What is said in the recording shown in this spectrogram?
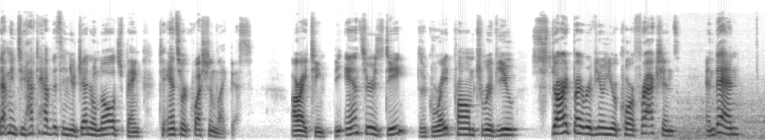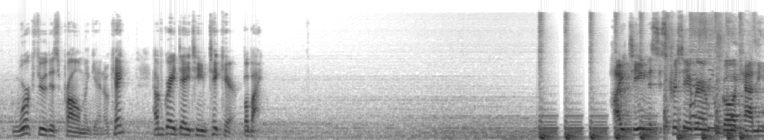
That means you have to have this in your general knowledge bank to answer a question like this. All right, team, the answer is D. It's a great problem to review. Start by reviewing your core fractions and then work through this problem again, okay? Have a great day, team. Take care. Bye bye. Hi, team. This is Chris Abraham from GOH Academy.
